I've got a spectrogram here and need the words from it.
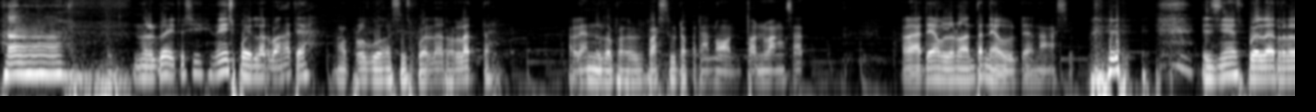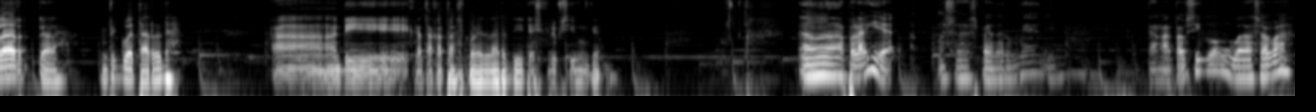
Hah, menurut gua itu sih. Ini spoiler banget ya. Nggak perlu gua kasih spoiler alert dah kalian udah pasti udah pada nonton bangsat. Kalau ada yang belum nonton ya udah nasib. Isinya spoiler alert. Dah nanti gue taruh dah. Uh, di kata-kata spoiler di deskripsi mungkin. Uh, apalagi ya? Masa Spider-Man ini. Kita nggak tahu sih gue mau bahas apa.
